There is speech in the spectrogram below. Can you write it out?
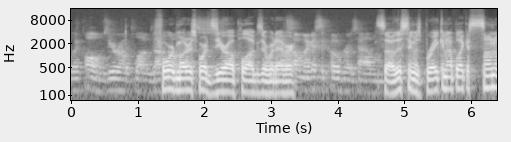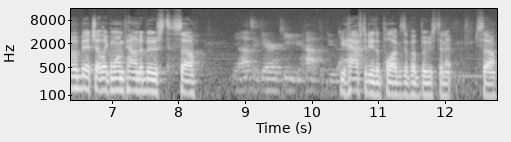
Well, they call them zero plugs. Ford Motorsport zero plugs or whatever. I guess the Cobras have them. So this thing was breaking up like a son of a bitch at like one pound of boost. So Yeah, that's a guarantee. You have to do that. you have to do the plugs of a boost in it. So,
